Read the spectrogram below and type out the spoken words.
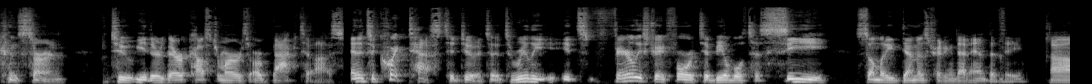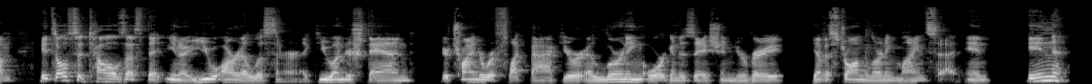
concern to either their customers or back to us. And it's a quick test to do. It's, it's really, it's fairly straightforward to be able to see somebody demonstrating that empathy. Um, it also tells us that you know you are a listener, like you understand. You're trying to reflect back. You're a learning organization. You're very you have a strong learning mindset, and in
